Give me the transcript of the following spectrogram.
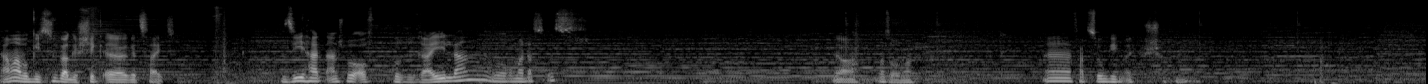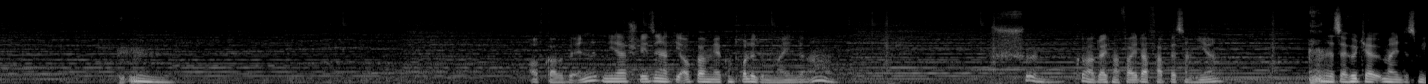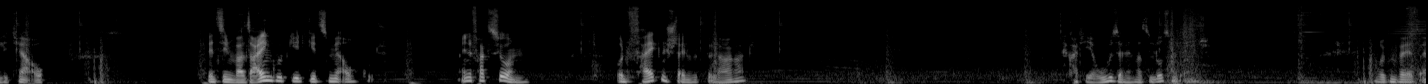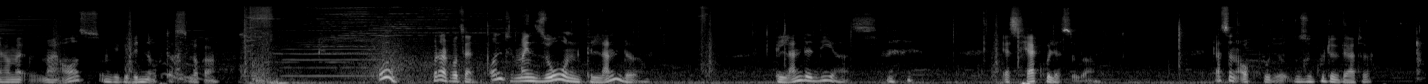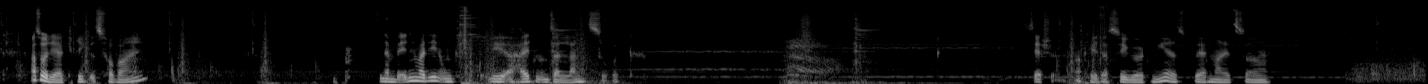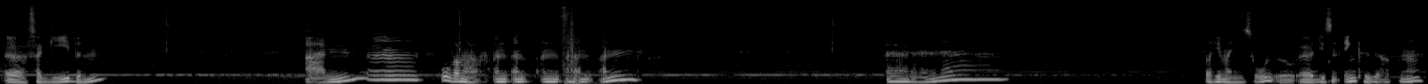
Da haben wir wirklich super Geschick äh, gezeigt. Sie hat Anspruch auf Breila, wo auch immer das ist. Ja, was auch immer. Äh, Fraktion gegen euch beschaffen. Aufgabe beendet. Niederschlesien hat die Aufgabe mehr Kontrolle Gemeinde. Ah. Schön. Können wir gleich mal weiter verbessern hier. Das erhöht ja immerhin das Militär auch. Wenn es den Vasallen gut geht, geht es mir auch gut. Eine Fraktion. Und Falkenstein wird belagert. Der Gerade Jerusalem, was ist los mit euch? Rücken wir jetzt einfach mal aus und wir gewinnen auch das locker. Oh, 100%. Und mein Sohn Glande. Glande Diaz. er ist Herkules sogar. Das sind auch gute, so gute Werte. Achso, der Krieg ist vorbei. Dann beenden wir den und wir erhalten unser Land zurück. Sehr schön. Okay, das hier gehört mir. Das werden wir jetzt äh, äh, vergeben. An. Äh, oh, warte mal. An. An. An. An. an äh, da. Doch hier meinen Sohn, äh, diesen Enkel gehabt, ne?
